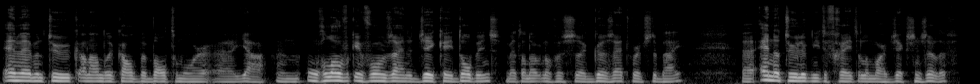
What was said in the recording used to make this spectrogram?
En we hebben natuurlijk aan de andere kant bij Baltimore uh, ja, een ongelooflijk in vorm zijnde J.K. Dobbins. Met dan ook nog eens Gus Edwards erbij. En natuurlijk niet te vergeten Lamar Jackson zelf.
